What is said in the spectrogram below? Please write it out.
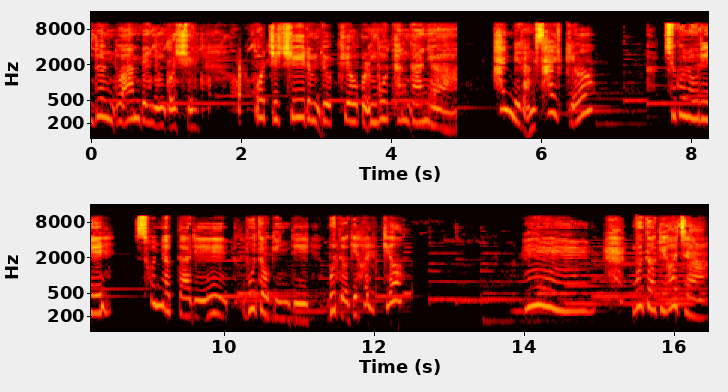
눈도 안 뵈는 것이 어찌 지 이름도 기억을 못한다냐. 할미랑 살겨? 죽은 우리 소녀딸이 무덕인디 무덕이 헐겨? 음, 예, 무덕이 하자,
